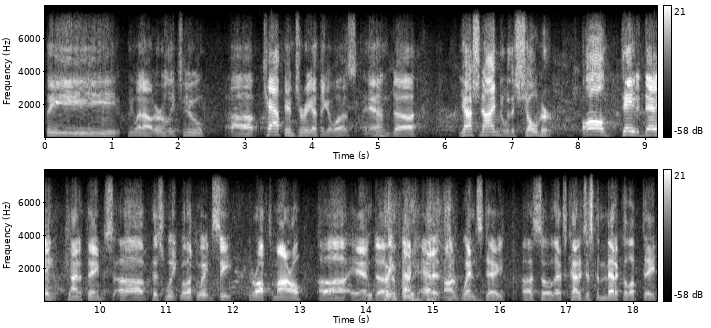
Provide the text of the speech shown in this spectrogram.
the he went out early too. Uh, calf injury, I think it was, and uh, Nijman with a shoulder. All day to day kind of things uh, this week. We'll have to wait and see. They're off tomorrow, uh, and uh, back at it on Wednesday. Uh, so that's kind of just the medical update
